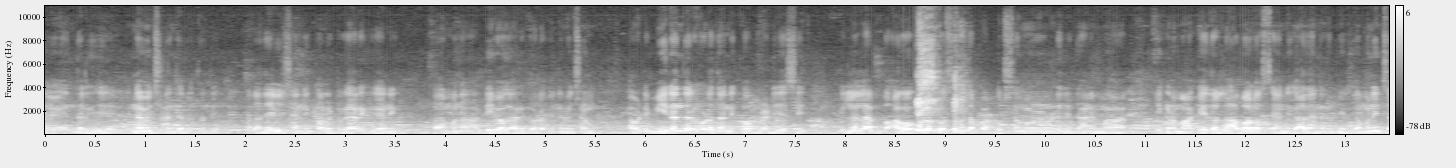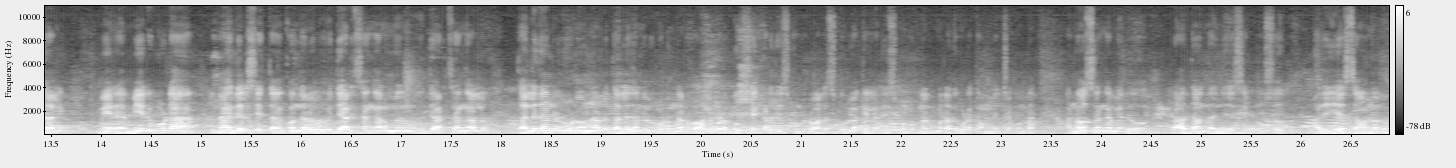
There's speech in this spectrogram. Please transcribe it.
మేము అందరికీ విన్నవించడం జరుగుతుంది. మరి అదే విషయాన్ని కలెక్టర్ గారికి కానీ మన డిఓ గారికి కూడా విన్నవించడం కాబట్టి మీరందరూ కూడా దాన్ని కోఆపరేట్ చేసి పిల్లల బాగోగుల కోసం తప్ప బుక్స్ ఉండేది దాని మా ఇక్కడ మాకేదో లాభాలు వస్తాయని కాదనేది మీరు గమనించాలి. మీరు మీరు కూడా నాకు తెలిసి కొందరు విద్యార్థి సంఘాలు విద్యార్థి సంఘాలు తల్లిదండ్రులు కూడా ఉన్నారు తల్లిదండ్రులు కూడా ఉన్నారు. వాళ్ళు కూడా బుక్స్ ఎక్కడ తీసుకుంటారు వాళ్ళ స్కూల్లోకి వెళ్ళి తీసుకుంటున్నారు మరి అది కూడా గమనించకుండా అనవసరంగా మీరు రాద్ధాంతం చేసి బుక్స్ అది చేస్తూ ఉన్నారు.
